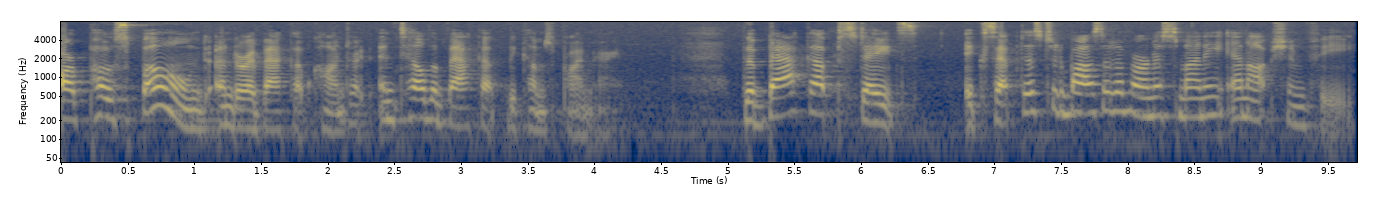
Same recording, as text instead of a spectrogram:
are postponed under a backup contract until the backup becomes primary. The backup states except as to deposit of earnest money and option fee.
